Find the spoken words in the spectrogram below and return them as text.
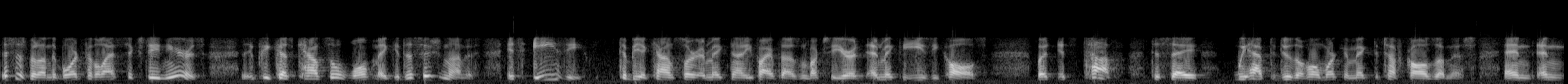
This has been on the board for the last 16 years because council won't make a decision on it. It's easy to be a counselor and make 95,000 bucks a year and make the easy calls. But it's tough to say we have to do the homework and make the tough calls on this. And and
